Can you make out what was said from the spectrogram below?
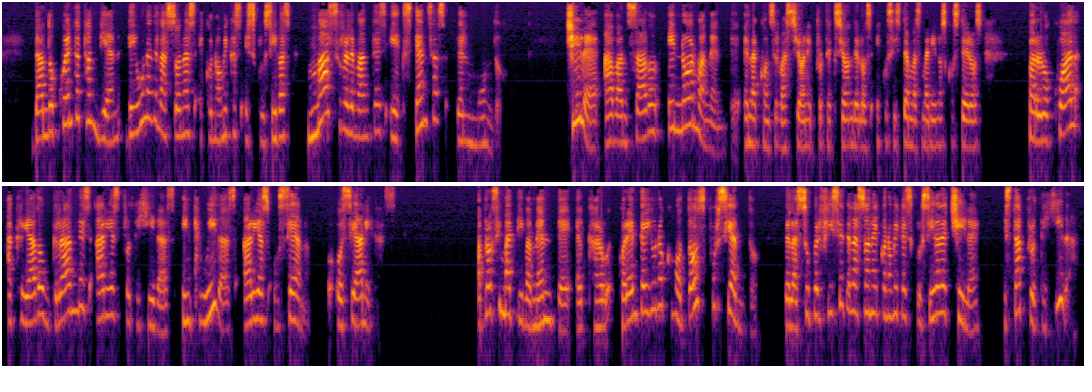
dando cuenta también de una de las zonas económicas exclusivas más relevantes y extensas del mundo. Chile ha avanzado enormemente en la conservación y protección de los ecosistemas marinos costeros, para lo cual ha creado grandes áreas protegidas, incluidas áreas oceánicas. Aproximadamente el 41,2% de la superficie de la zona económica exclusiva de Chile está protegida.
